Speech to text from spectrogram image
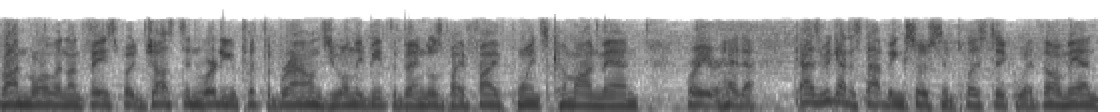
Ron Moreland on Facebook. Justin, where do you put the Browns? You only beat the Bengals by five points. Come on, man. Where your head at? Guys, we got to stop being so simplistic with, oh, man,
